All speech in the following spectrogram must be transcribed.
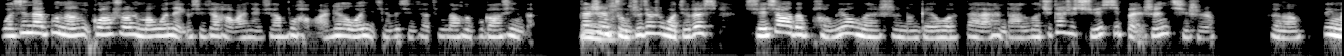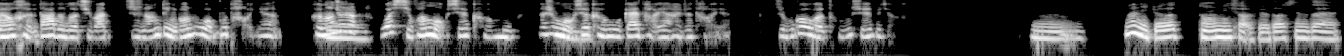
我现在不能光说什么我哪个学校好玩，哪个学校不好玩，这个我以前的学校听到会不高兴的。但是总之就是，我觉得学校的朋友们是能给我带来很大的乐趣，但是学习本身其实可能并没有很大的乐趣吧，只能顶多是我不讨厌，可能就是我喜欢某些科目，但是某些科目该讨厌还是讨厌，只不过我的同学比较好。嗯，那你觉得从你小学到现在？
